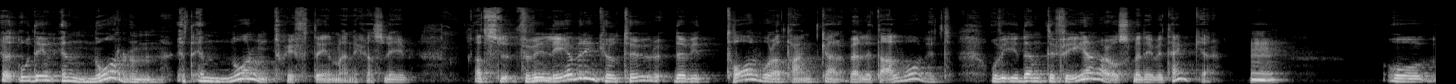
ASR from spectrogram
Ja, och det är en enorm, ett enormt skifte i en människas liv. Att, för vi lever i en kultur där vi tar våra tankar väldigt allvarligt. Och vi identifierar oss med det vi tänker. Mm. Och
